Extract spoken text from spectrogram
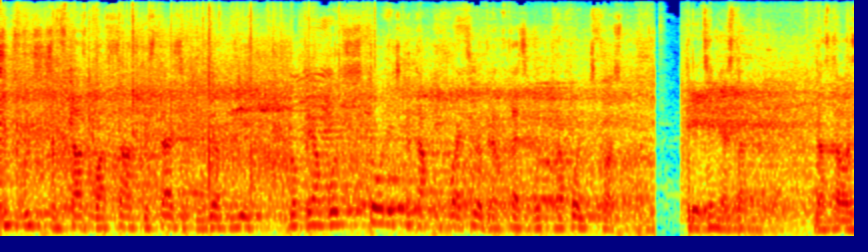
чуть выше, чем Стас Басанский. Стасик, он есть? Ну прям вот столечко там не хватило, прям, Стасик, вот про полечку. Третье место досталось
